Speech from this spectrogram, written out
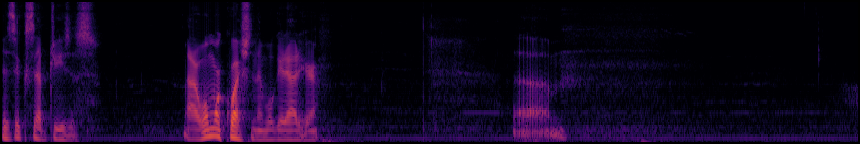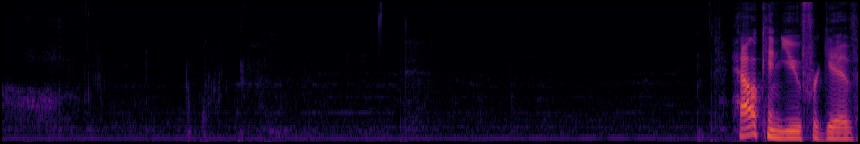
is accept Jesus. All right, one more question, then we'll get out of here. Um, how can you forgive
